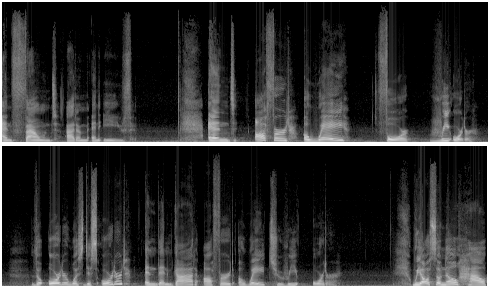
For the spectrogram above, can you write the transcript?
and found Adam and Eve. And offered a way for reorder. The order was disordered, and then God offered a way to reorder. We also know how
